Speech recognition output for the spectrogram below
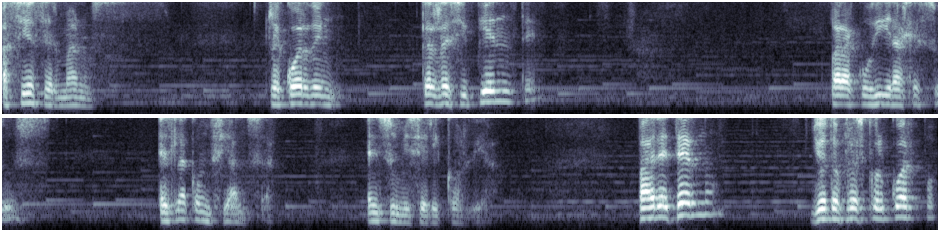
Así es, hermanos. Recuerden que el recipiente para acudir a Jesús es la confianza en su misericordia. Padre eterno, yo te ofrezco el cuerpo,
